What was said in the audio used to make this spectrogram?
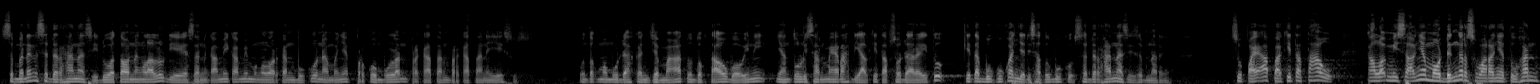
Sebenarnya sederhana sih, dua tahun yang lalu di yayasan kami, kami mengeluarkan buku namanya Perkumpulan Perkataan-Perkataan Yesus. Untuk memudahkan jemaat untuk tahu bahwa ini yang tulisan merah di Alkitab saudara itu, kita bukukan jadi satu buku, sederhana sih sebenarnya. Supaya apa? Kita tahu, kalau misalnya mau dengar suaranya Tuhan,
